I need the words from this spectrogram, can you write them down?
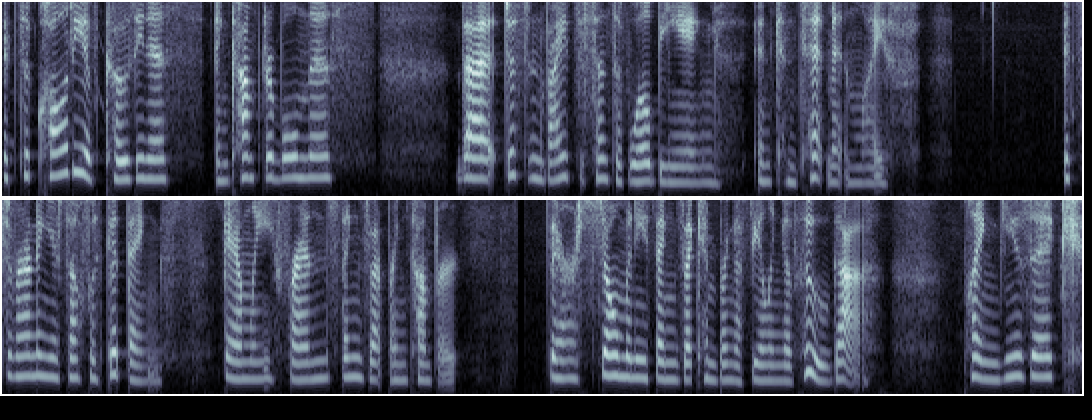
It's a quality of coziness and comfortableness that just invites a sense of well being and contentment in life. It's surrounding yourself with good things family, friends, things that bring comfort. There are so many things that can bring a feeling of hygge. Playing music,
